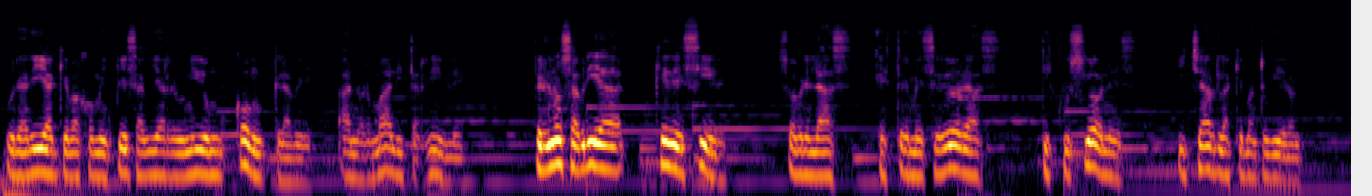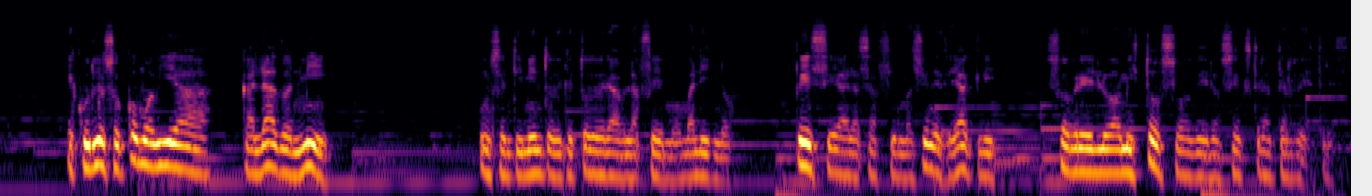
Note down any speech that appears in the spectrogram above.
Juraría que bajo mis pies había reunido un cónclave anormal y terrible, pero no sabría qué decir sobre las estremecedoras discusiones y charlas que mantuvieron. Es curioso cómo había calado en mí un sentimiento de que todo era blasfemo, maligno pese a las afirmaciones de Ackley sobre lo amistoso de los extraterrestres.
